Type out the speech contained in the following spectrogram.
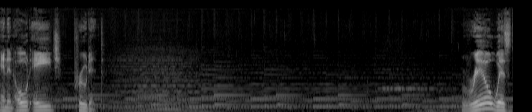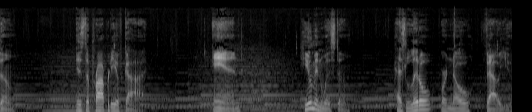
And in old age, prudent. Real wisdom is the property of God, and human wisdom has little or no value.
